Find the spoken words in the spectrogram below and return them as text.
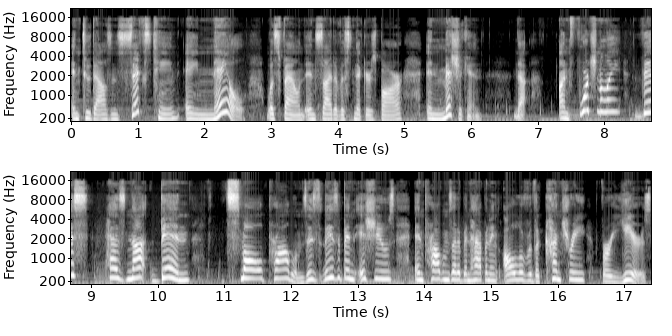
In 2016, a nail was found inside of a Snickers bar in Michigan. Now, unfortunately, this has not been small problems. These, these have been issues and problems that have been happening all over the country for years.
